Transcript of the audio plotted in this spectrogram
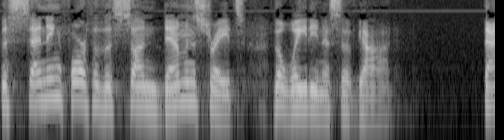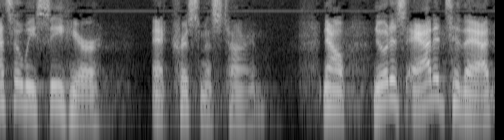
The sending forth of the Son demonstrates the weightiness of God. That's what we see here at Christmas time. Now, notice added to that,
